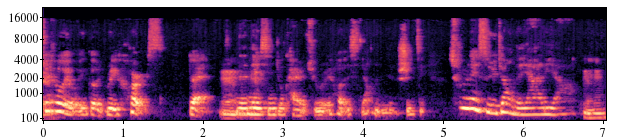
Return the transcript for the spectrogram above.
就是会有一个 rehearse，对，嗯你的内心就开始去 rehearse 这样的一件事情，就是类似于这样的压力啊。嗯哼，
